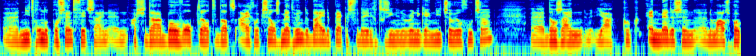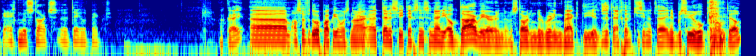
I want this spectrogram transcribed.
eh, niet 100% fit zijn. En als je daar bovenop telt dat eigenlijk zelfs met hun de beide Packers verdedigend gezien in de running game niet zo heel goed zijn. dan zijn ja, Cook en Madison normaal gesproken echt must-starts tegen de Packers. Oké, ehm, als we even doorpakken jongens naar eh, Tennessee tegen Cincinnati. Ook daar weer een, een startende running back. Die, we zitten echt eventjes in het, eh, in het blessurehoekje momenteel.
